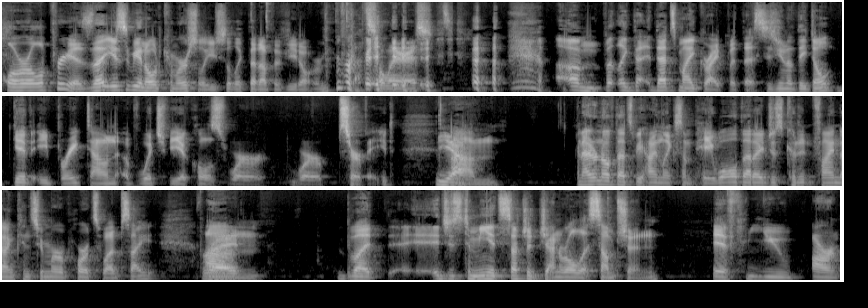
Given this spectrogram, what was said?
plural of Prius. That used to be an old commercial. You should look that up if you don't remember. That's hilarious. um, but like that, that's my gripe with this is, you know, they don't give a breakdown of which vehicles were were surveyed. Yeah. Um, and I don't know if that's behind like some paywall that I just couldn't find on Consumer Reports website. Right. Um, but it just to me, it's such a general assumption if you aren't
